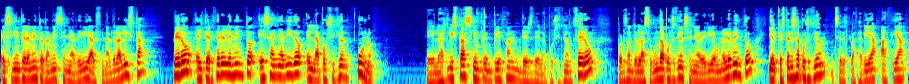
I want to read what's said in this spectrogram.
El siguiente elemento también se añadiría al final de la lista, pero el tercer elemento es añadido en la posición 1. Eh, las listas siempre empiezan desde la posición 0, por lo tanto en la segunda posición se añadiría un elemento y el que esté en esa posición se desplazaría hacia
